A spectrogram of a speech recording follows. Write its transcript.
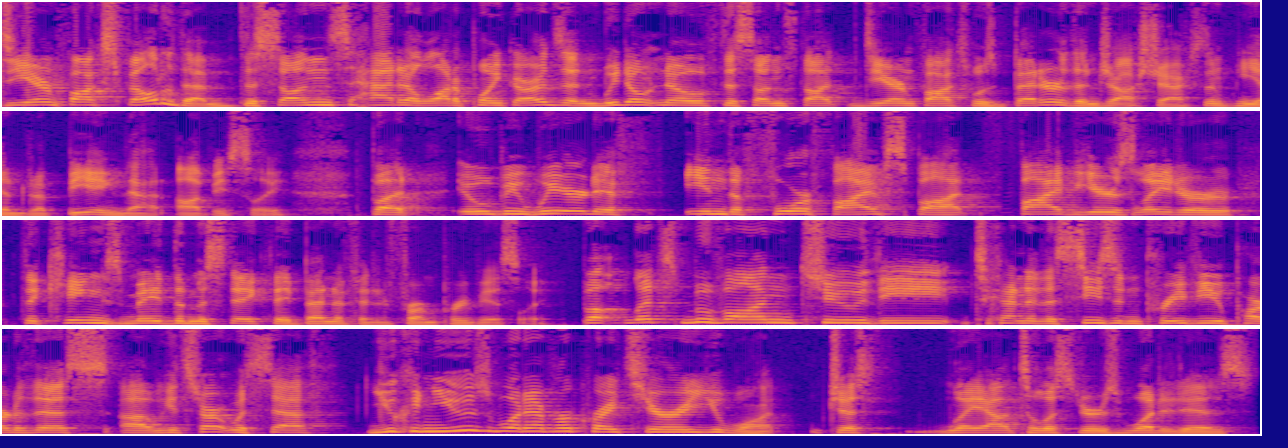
De'Aaron Fox fell to them. The Suns had a lot of point guards, and we don't know if the Suns thought De'Aaron Fox was better than Josh Jackson. He ended up being that, obviously. But it would be weird if in the 4 5 spot, five years later, the Kings made the mistake they benefited from previously. But let's move on to the to kind of the season preview part of this. Uh, we can start with Seth. You can use whatever criteria you want. Just lay out to listeners what it is.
